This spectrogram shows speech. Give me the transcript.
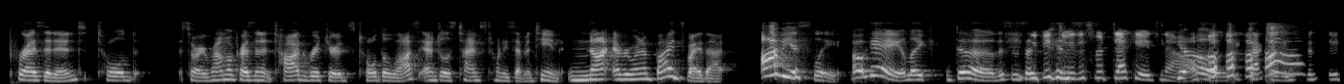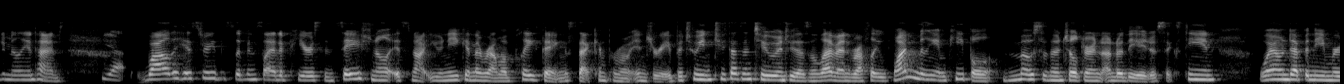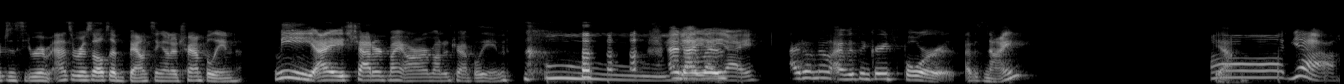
president told, sorry, Wham-O president Todd Richards told the Los Angeles Times 2017, not everyone abides by that. Obviously. Okay. Like, duh. This is a We've been cons- doing this for decades now. Yo, exactly. We've been sued a million times. Yeah. While the history of the slip and slide appears sensational, it's not unique in the realm of playthings that can promote injury. Between 2002 and 2011, roughly 1 million people, most of them children under the age of 16, wound up in the emergency room as a result of bouncing on a trampoline. Me, I shattered my arm on a trampoline. Ooh. And yeah, I was- yeah. I don't know, I was in grade four. I was nine? yeah. Uh, yeah.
